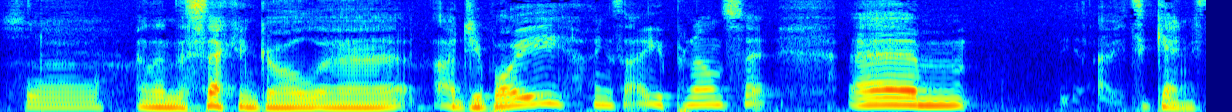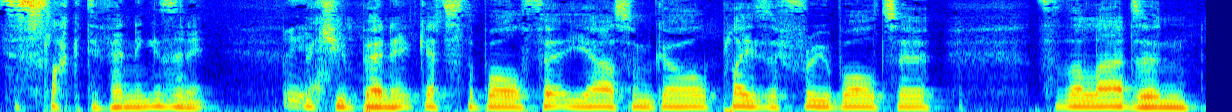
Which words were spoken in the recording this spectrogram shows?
So And then the second goal, uh, Ajiboye, I think is that how you pronounce it. Um, it's, again, it's a slack defending, isn't it? Yeah. Richie Bennett gets the ball 30 yards from goal, plays a through ball to, to the lad, and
